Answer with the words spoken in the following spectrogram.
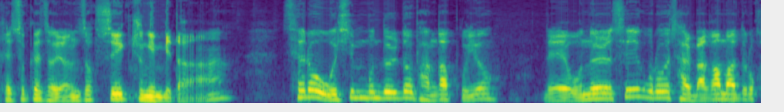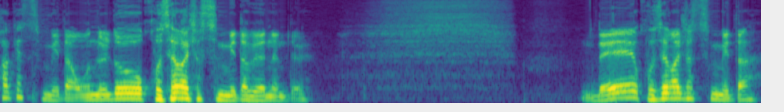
계속해서 연속 수익 중입니다. 새로 오신 분들도 반갑고요. 네, 오늘 수익으로 잘 마감하도록 하겠습니다. 오늘도 고생하셨습니다, 위원님들. 네, 고생하셨습니다.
